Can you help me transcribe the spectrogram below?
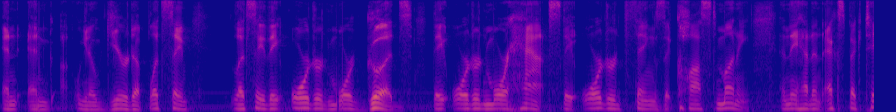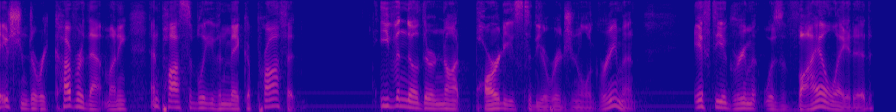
and and you know, geared up. Let's say, let's say they ordered more goods, they ordered more hats, they ordered things that cost money, and they had an expectation to recover that money and possibly even make a profit even though they're not parties to the original agreement, if the agreement was violated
